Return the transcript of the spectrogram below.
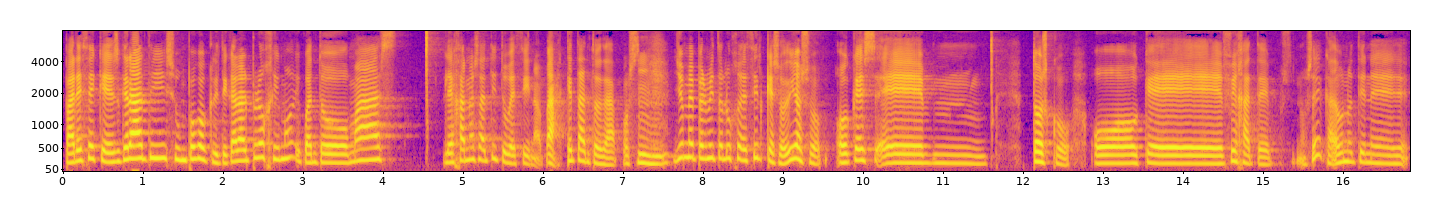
parece que es gratis un poco criticar al prójimo y cuanto más lejano es a ti tu vecino, va, ¿qué tanto da? Pues yo me permito el lujo de decir que es odioso o que es eh, mm, tosco o que, fíjate, pues, no sé, cada uno tiene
